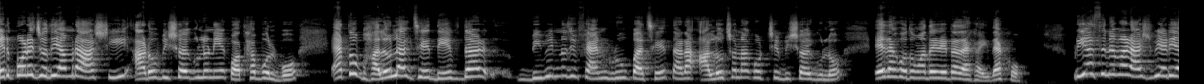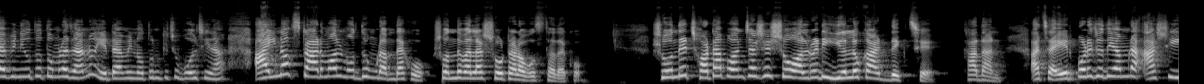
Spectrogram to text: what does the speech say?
এরপরে যদি আমরা আসি আরও বিষয়গুলো নিয়ে কথা বলব, এত ভালো লাগছে দেবদার বিভিন্ন যে ফ্যান গ্রুপ আছে, তারা আলোচনা করছে বিষয়গুলো। এ দেখো তোমাদের এটা দেখাই, দেখো। প্রিয়া সিনেমার রাসবিহারি অ্যাভিনিউ তো তোমরা জানো, এটা আমি নতুন কিছু বলছি না। আইনক স্টার মল মধ্যমগ্রাম, দেখো সন্ধেবেলার শোটার অবস্থা, দেখো। সন্ধে ছটা পঞ্চাশের শো অলরেডি ইয়েলো কার্ড দেখছে। খাদান। আচ্ছা এরপরে যদি আমরা আসি,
